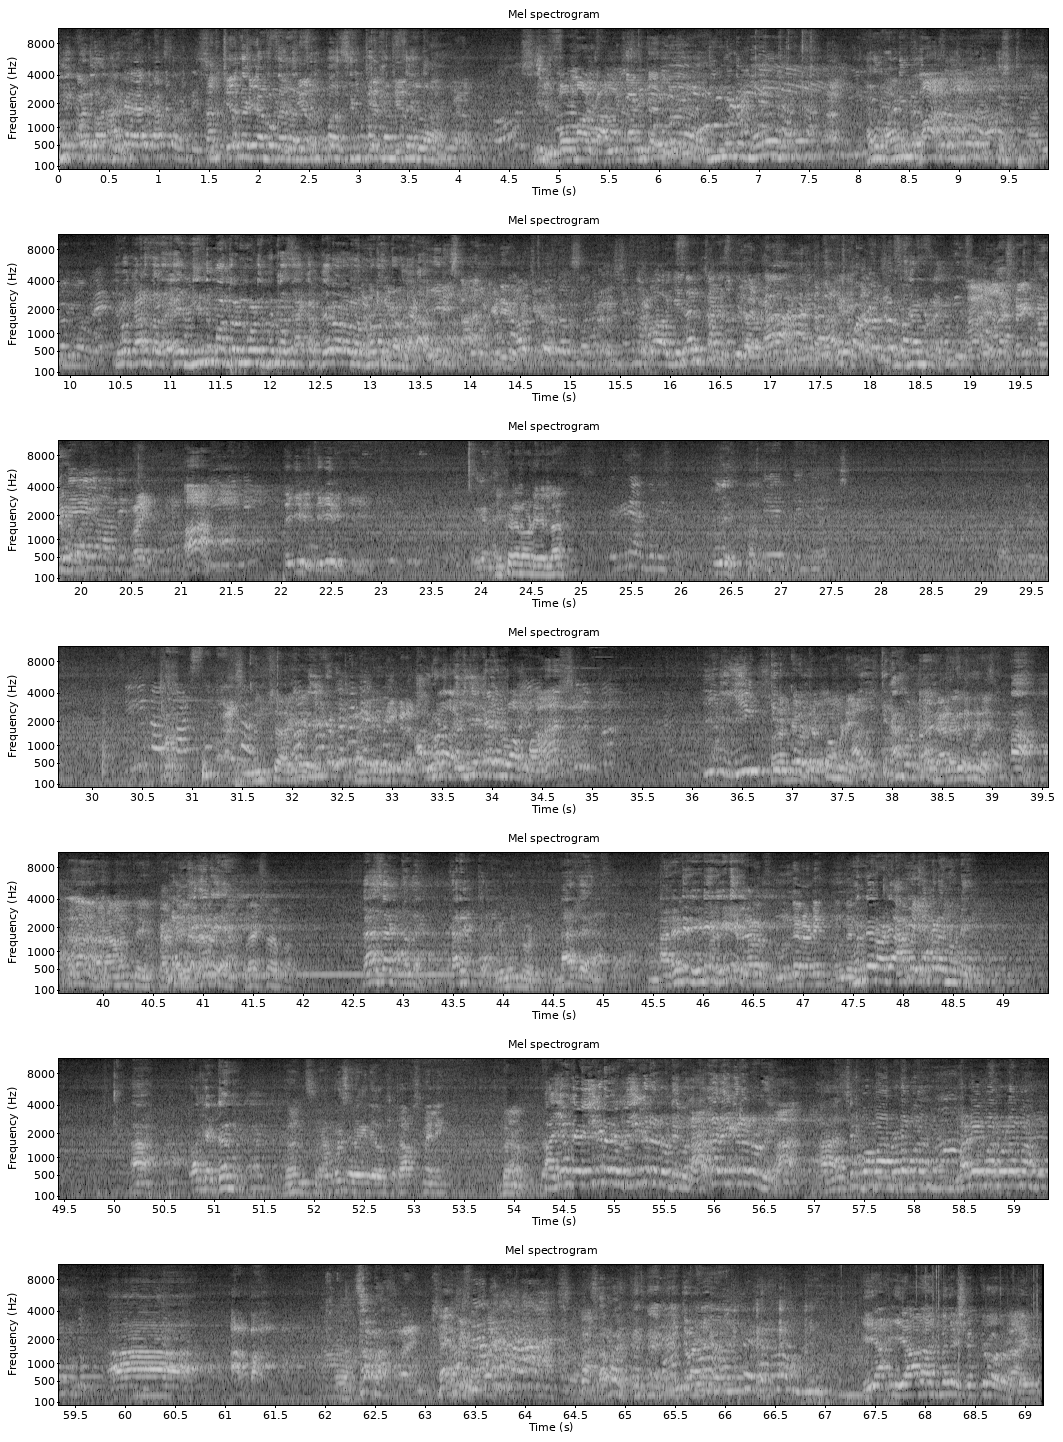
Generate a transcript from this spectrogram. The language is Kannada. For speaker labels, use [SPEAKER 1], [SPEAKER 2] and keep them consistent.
[SPEAKER 1] ಈ ಕಡೆ ಶಿಲ್ಪ ಕಾಣಿಸ್ತಾ ಇಲ್ಲ
[SPEAKER 2] ಶಿಲ್ಪಮ್ಮ ಅಲ್ಲಿ ಕಾಣ್ತಾ
[SPEAKER 1] ಇವಾಗ ಕಾಣಿಸ್ತದೆ ಏ ನಿನ್ನ ಮಾತ್ರ ನೋಡಿದ್ಬಿಟ್ರೆ ಸಾಕ ಬೇರೆಯವರೆಲ್ಲ ನೋಡೋದು ಬೇಡ
[SPEAKER 2] ತೆಗೀರಿ ಸರ್
[SPEAKER 3] ಎಲ್ಲರೂ ಕಾಣಿಸ್ತಿರಲ್ಲ
[SPEAKER 4] ಸ್ಟ್ರೈಟ್ ನೋಡಿ ರೈಟ್
[SPEAKER 2] ಹಾ ತೆಗೀರಿ ತೆಗೀರಿ
[SPEAKER 5] ಈ ಕಡೆ ನೋಡಿ ಎಲ್ಲ
[SPEAKER 1] ಇಲ್ಲಿ.
[SPEAKER 5] ಒಂದು ನಿಮಿಷ ಆಗಿ ಹಾಗೆ
[SPEAKER 4] ಈ ಕಡೆ
[SPEAKER 1] ಅಲ್ಲಿ ನೋಡಿ,
[SPEAKER 2] ಈ ಕಡೆ ನೋಡಮ್ಮ ಈಗ ಈಗ
[SPEAKER 5] ಸರ್, ನೀವು ತಿರ್ಕೊಂಬಿಡಿ.
[SPEAKER 2] ಅಲ್ಲಿ ತಿರ್ಕೊಂಡ್ರೆ
[SPEAKER 5] ತೆಗೆದ್ಬಿಡಿ
[SPEAKER 1] ಹಾ
[SPEAKER 5] ನಾನಂತ ಫ್ಲಾಶ್ ಆಫ್
[SPEAKER 1] ಫ್ಲಾಶ್ ಆಗ್ತದೆ ಕರೆಕ್ಟ್.
[SPEAKER 5] ಇವ್ರು ನೋಡಿ.
[SPEAKER 1] ಅದೇ. ಹಾ ರೆಡಿ ರೆಡಿ ರೆಡಿ
[SPEAKER 4] ಮುಂದೆ ನೋಡಿ ಮುಂದೆ
[SPEAKER 1] ಮುಂದೆ ನೋಡಿ ಆಮೇಲೆ ಈ ಕಡೆ ನೋಡಿ. ಹಾ okay done
[SPEAKER 5] done sir
[SPEAKER 4] stop smelling
[SPEAKER 5] done
[SPEAKER 1] ಹಾ ಈ ಕಡೆ ಈ ಕಡೆ ನೋಡಿ ಈ ಕಡೆ ನೋಡಿ ಈ ಕಡೆ ನೋಡಿ. ಶಿಲ್ಪಮ್ಮ ನೋಡಮ್ಮ. ನಡೆಯಮ್ಮ ನೋಡಮ್ಮ. ಆ
[SPEAKER 2] यार
[SPEAKER 1] आज
[SPEAKER 2] मैंने शंकर और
